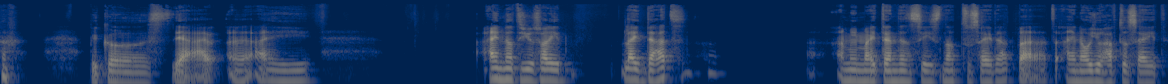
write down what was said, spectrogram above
because yeah, I, I I'm not usually like that. I mean, my tendency is not to say that, but I know you have to say it.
